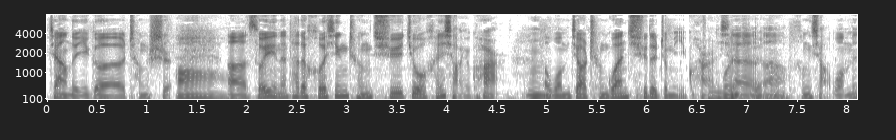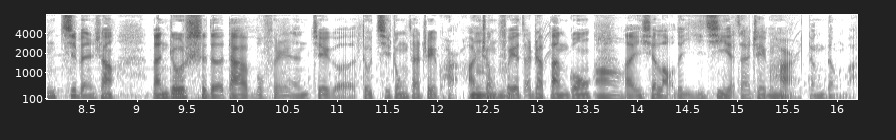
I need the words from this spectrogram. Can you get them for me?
这样的一个城市。哦，呃，所以呢，它的核心城区就很小一块儿，嗯呃，我们叫城关区的这么一块儿，现在嗯很小。我们基本上兰州市的大部分人，这个都集中在这块儿啊，嗯政府也在这儿办公啊啊、一些老的遗迹也在这块儿、等等吧。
